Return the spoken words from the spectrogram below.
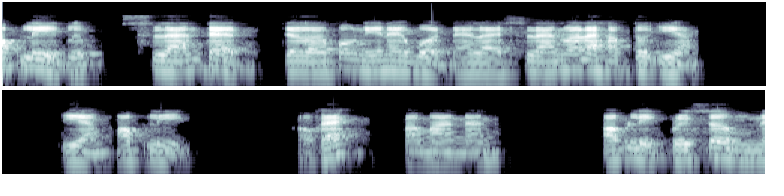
oblique หรือ slanted เจอพวกนี้ใน word ในอะไร slant ว่าอะไรครับ ตัวเอียง เอียง oblique โอเค ประมาณนั้น oblique prism ใน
